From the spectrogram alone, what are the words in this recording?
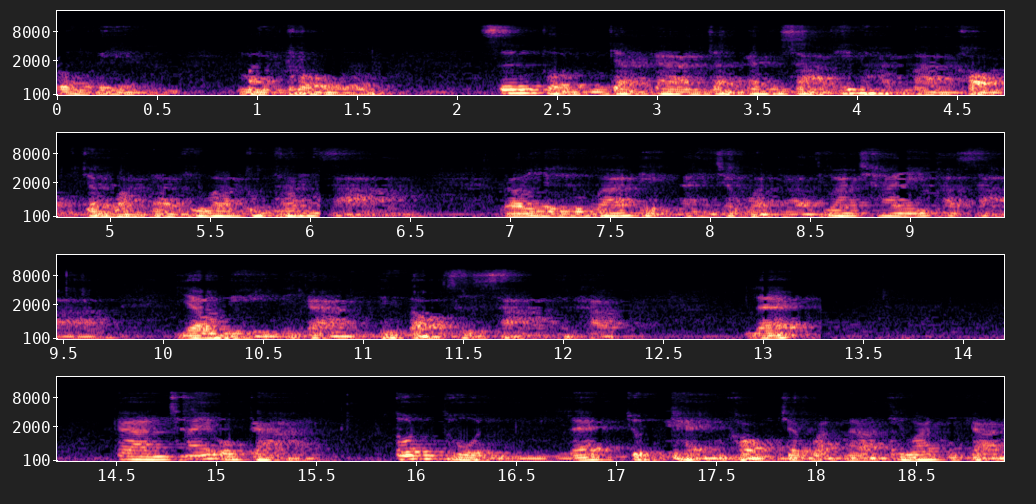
โรงเรียน ไมโคร ซึ่งผลจากการจัดการศึกษาที่ผ่านมาของจังหวัดนราธิวาสทุกทั้งสาเราอย่าลืมว่าเด็กในจังหวัดนราธิวาสใช้ภาษายาวีในการติดต่อสื่อสารนะครับ และการใช้โอกาสต้นทุนและจุดแข็งของจังหวัดนราธิวาสในการ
